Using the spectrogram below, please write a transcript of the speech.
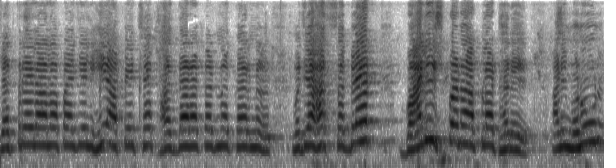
जत्रेला आला पाहिजे ही अपेक्षा खासदाराकडनं करणं म्हणजे हा सगळ्यात बालिशपणा आपला ठरेल. आणि म्हणून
